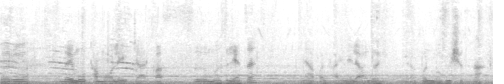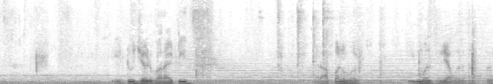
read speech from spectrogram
तर लय मोठा मॉल आहे. चार पाच मजल्याचा आणि आपण फायनली आलो आहे तर आपण बघू शकता. ए टू झेड व्हरायटीज तर आपण वरती मजल्यावर जातो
